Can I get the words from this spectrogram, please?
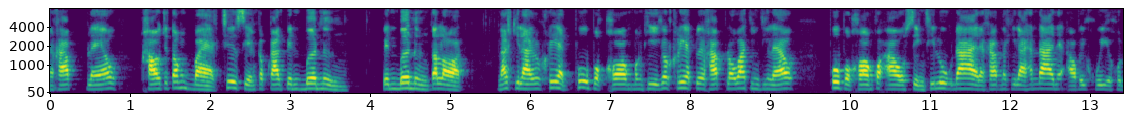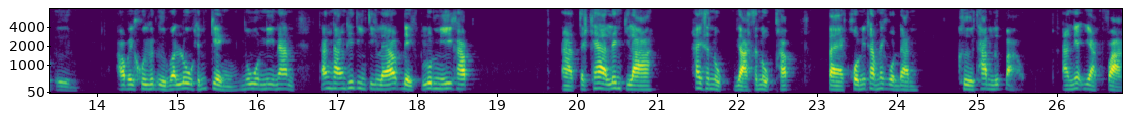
นะครับ แล้วเขาจะต้องแบกชื่อเสียงกับการเป็นเบอร์หนึ่งเป็นเบอร์หนึ่งตลอด นักกีฬาก็เครียด ผู้ปกครองบางทีก็เครียดด้วยครับ เพราะว่าจริง ๆ แล้ว ผู้ปกครองก็เอาสิ่งที่ลูกได้นะครับ นักกีฬาท่านได้เนี่ยเอาไปคุยกับคนอื่น เอาไปคุยกับคนอื่นว่าลูกฉันเก่งนู่นนี่นั่น ทั้งๆที่จริง ๆ แล้วเด็กรุ่นนี้ครับ อาจจะแค่เล่นกีฬาให้สนุกอยากสนุกครับ แต่คนที่ทำให้กดดัน คือท่านหรือเปล่า อันนี้อยากฝาก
